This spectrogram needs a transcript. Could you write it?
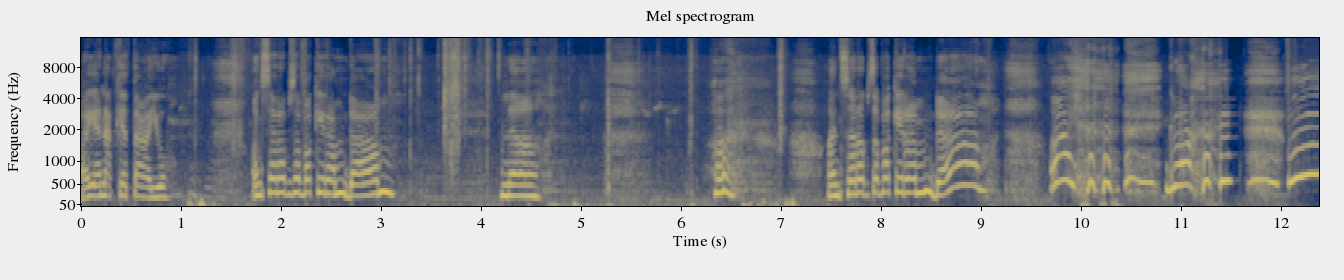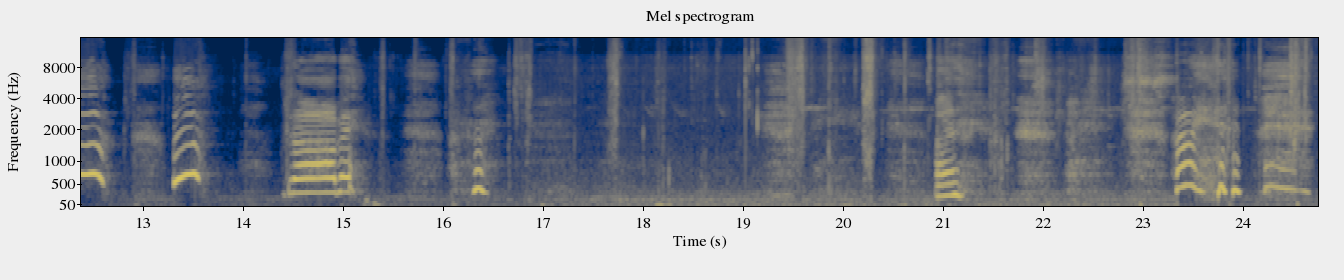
Ay, anak ya tayo. Ang sarap sa pakiramdam na Ah, ang sarap sa pakiramdam. Ay, grabe. Woo! Woo! Grabe. Ah. Ay.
